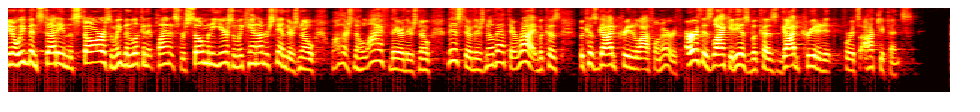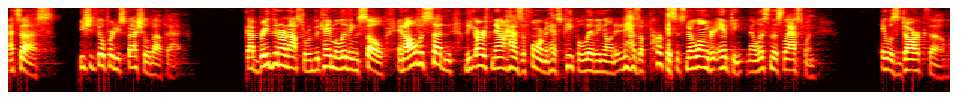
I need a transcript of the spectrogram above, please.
You know, we've been studying the stars and we've been looking at planets for so many years and we can't understand there's no, well, there's no life there, there's no this there, there's no that there, right? Because, because God created life on earth. Earth is like it is because God created it for its occupants. That's us. You should feel pretty special about that. God breathed in our nostrils, we became a living soul, and all of a sudden, the earth now has a form. It has people living on it. It has a purpose. It's no longer empty. Now, listen to this last one. It was dark, though.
